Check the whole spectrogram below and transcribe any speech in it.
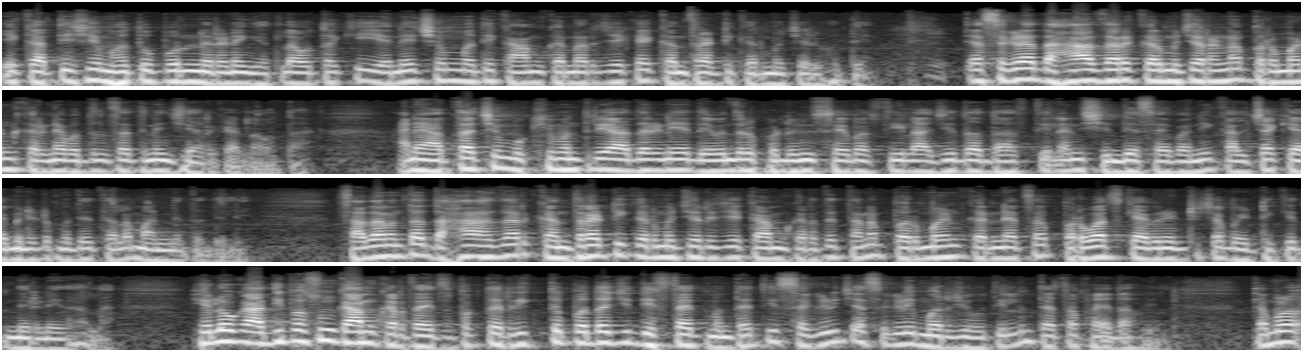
एक अतिशय महत्त्वपूर्ण निर्णय घेतला होता की एन एच एममध्ये काम करणारे जे काही कंत्राटी कर्मचारी होते त्या सगळ्या दहा हजार कर्मचाऱ्यांना परमनंट करण्याबद्दलचा त्यांनी जी आर काढला होता. आणि आताचे मुख्यमंत्री आदरणीय देवेंद्र फडणवीस साहेब असतील अजितदादा असतील आणि शिंदे साहेबांनी कालच्या कॅबिनेटमध्ये त्याला मान्यता दिली. साधारणतः दहा हजार कंत्राटी कर्मचारी जे काम करतात त्यांना परमनंट करण्याचा परवाच कॅबिनेटच्या बैठकीत निर्णय झाला. हे लोक आधीपासून काम करतायचं फक्त रिक्त पदं जी दिसत आहेत म्हणतात ती सगळीच्या सगळी मर्जी होतील आणि त्याचा फायदा होईल. त्यामुळं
